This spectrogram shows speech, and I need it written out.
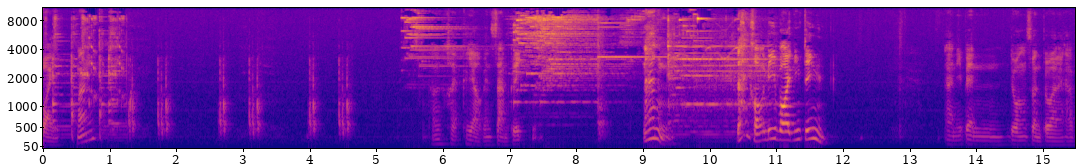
บ่อยมั้ง ต้องเขย่ากันสามคลิก นั่น ได้ของดีบอยจริง ๆ อันนี้เป็นดวงส่วนตัวนะครับ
